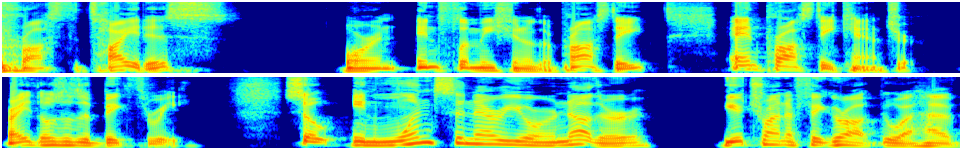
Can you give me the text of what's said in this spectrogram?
prostatitis, or an inflammation of the prostate and prostate cancer, right? Those are the big three. So in one scenario or another, you're trying to figure out, do I have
